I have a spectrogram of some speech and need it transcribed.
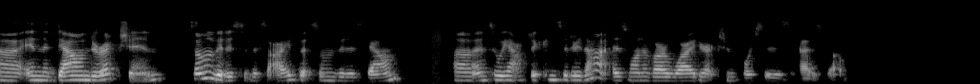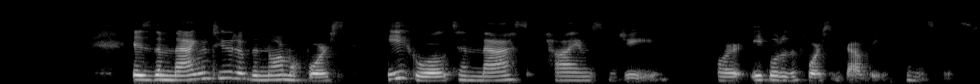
uh, in the down direction. Some of it is to the side, but some of it is down. Uh, and so we have to consider that as one of our y direction forces as well is the magnitude of the normal force equal to mass times g, or equal to the force of gravity in this case.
